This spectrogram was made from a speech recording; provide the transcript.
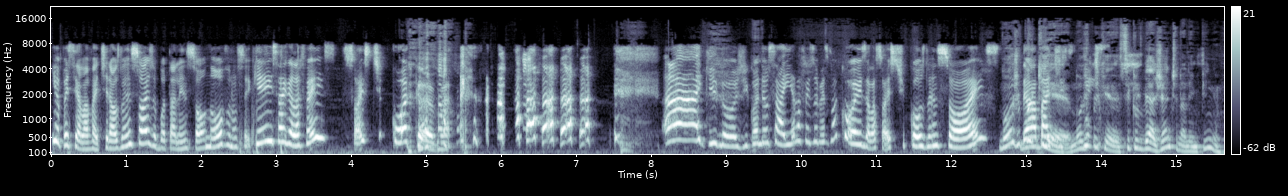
E eu pensei, ela vai tirar os lençóis, vou botar lençol novo, não sei o que. E sabe o que ela fez? Só esticou a cama. Ai, que nojo. E quando eu saí, ela fez a mesma coisa. Ela só esticou os lençóis. Nojo deu por quê? Nojo por quê? Ciclo viajante não é limpinho?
